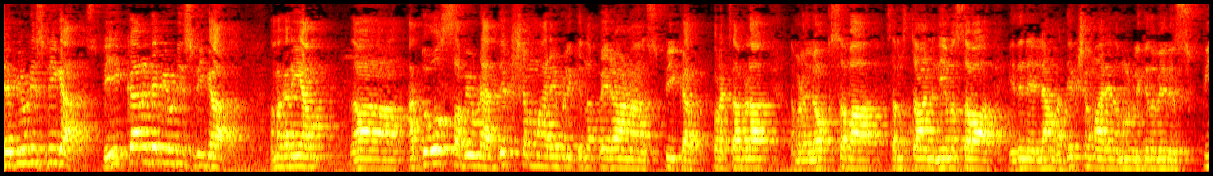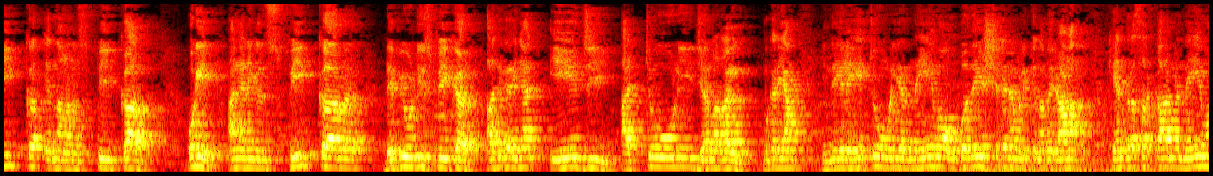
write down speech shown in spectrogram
deputy speaker speaker deputy speaker. നമുക്കറിയാം അതോ സഭയുടെ അധ്യക്ഷന്മാരെ വിളിക്കുന്ന പേരാണ് സ്പീക്കർ. ഫോർ എക്സാമ്പിൾ നമ്മുടെ ലോക്സഭ സംസ്ഥാന നിയമസഭ ഇതിനെല്ലാം അധ്യക്ഷന്മാരെ നമ്മൾ വിളിക്കുന്ന പേര് സ്പീക്കർ എന്നാണ് സ്പീക്കർ. ഓക്കെ അങ്ങനെയെങ്കിൽ സ്പീക്കർ ഡെപ്യൂട്ടി സ്പീക്കർ. അത് കഴിഞ്ഞാൽ എ ജി അറ്റോർണി ജനറൽ. നമുക്കറിയാം ഇന്ത്യയിലെ ഏറ്റവും വലിയ നിയമ ഉപദേശകനെ വിളിക്കുന്ന പേരാണ് കേന്ദ്ര സർക്കാരിന്റെ നിയമ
